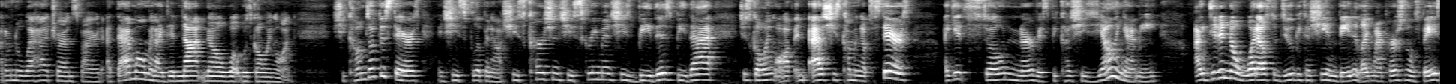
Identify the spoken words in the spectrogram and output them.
I don't know what had transpired. At that moment, I did not know what was going on. She comes up the stairs and she's flipping out. She's cursing, she's screaming, she's be this, be that, just going off. And as she's coming up the stairs, I get so nervous because she's yelling at me. I didn't know what else to do because she invaded like my personal space.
